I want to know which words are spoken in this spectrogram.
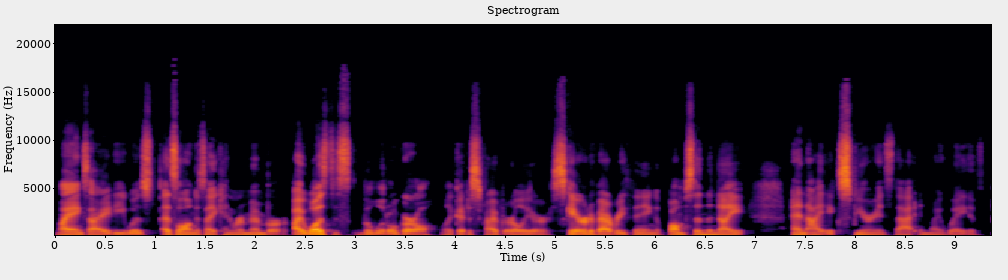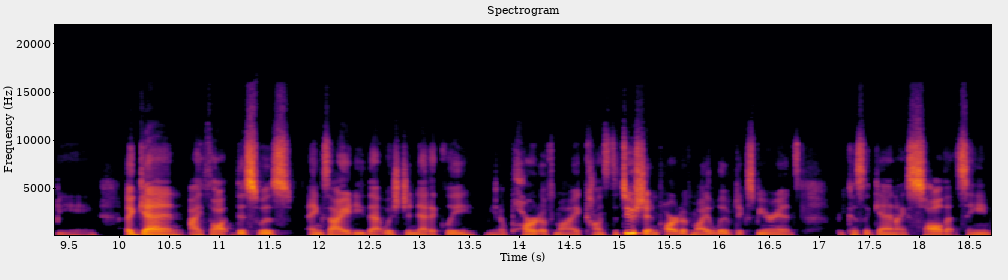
my anxiety was as long as I can remember. I was this, the little girl, like I described earlier, scared of everything, bumps in the night. And I experienced that in my way of being. Again, I thought this was anxiety that was genetically, you know, part of my constitution, part of my lived experience. Because again, I saw that same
